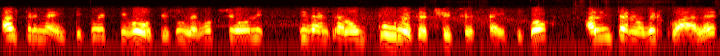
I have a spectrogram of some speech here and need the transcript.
altrimenti questi voti sulle mozioni diventano un puro esercizio estetico all'interno del quale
